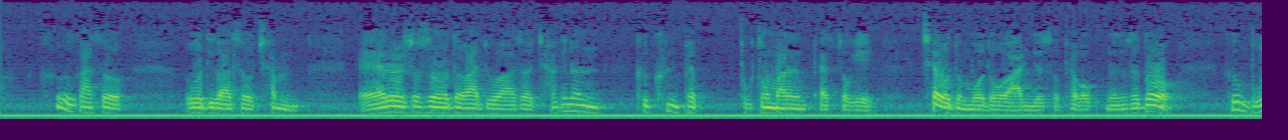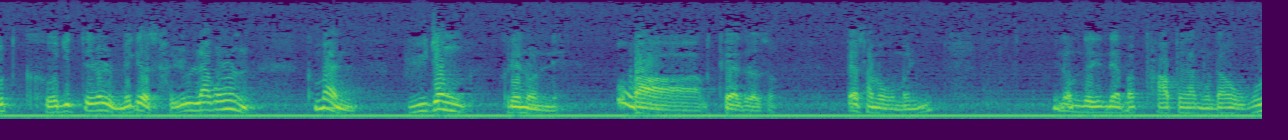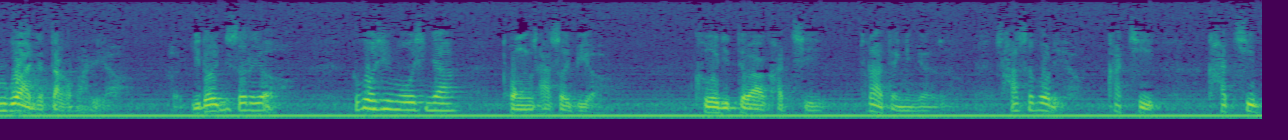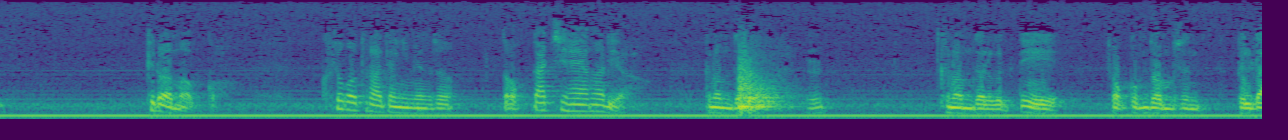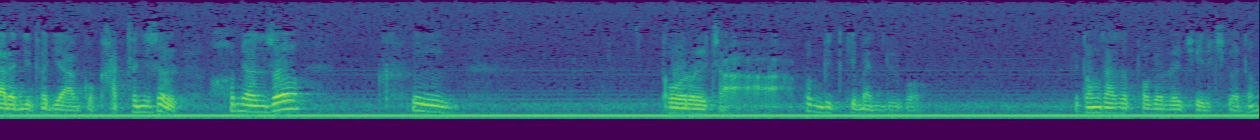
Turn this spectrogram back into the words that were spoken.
그 가서 어디 가서 참 애를 써서 얻어가지고 와서 자기는 그큰 배, 북통 많은 뱃속에 채워도 못하고 앉아서 배고프면서도 그뭇 거짓들을 먹여 살리려고는 그만 위정 그래 놓네. 와, 대들어서 뺏어먹으면 이놈들이 내밥다 뺏어먹는다고 울고 앉았다고 말이야. 이런 짓을요. 그것이 무엇이냐? 동사섭이요. 거짓대와 같이 돌아다니면서 사서버려요. 같이, 같이 빌어먹고, 그러고 돌아다니면서 똑같이 행하려. 그놈들, 그놈들 그때 조금도 무슨 별다른 짓 하지 않고 같은 짓을 하면서 그 도를 자꾸 믿게 만들고 그 동사서 포교를 제일 치거든.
